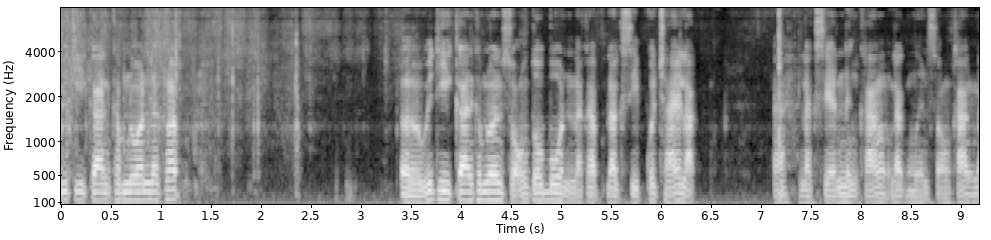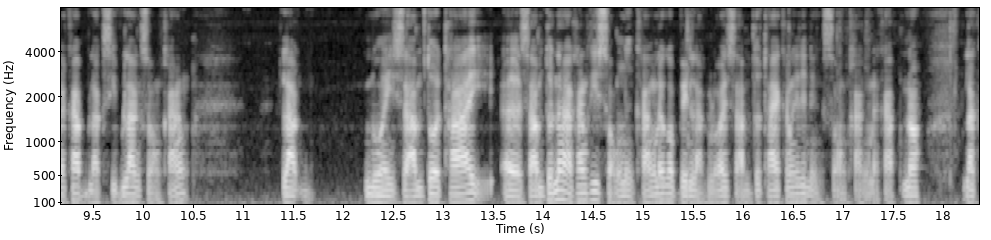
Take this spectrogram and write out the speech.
วิธีการคำนวณนะครับ เอ่อวิธีการคำนวณ 2 ตัวบนนะครับหลัก 10 ก็ใช้หลักนะหลักแสนหนึ่งครั้ง หลักหมื่นสองครั้งนะครับหลัก 10 ล่าง 2 ครั้ง หลักหน่วย 3 ตัวท้ายเอ่อสามตัวหน้าครั้งที่ 2 1 ครั้ง แล้วก็เป็นหลักร้อยสามตัวท้ายครั้งที่ 1 2 ครั้งนะครับเนาะหลัก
